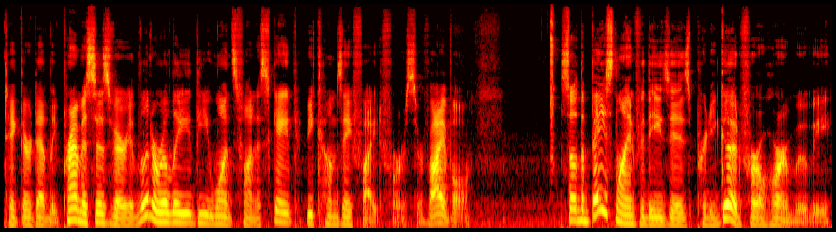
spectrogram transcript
take their deadly premises very literally, the once fun escape becomes a fight for survival. So the baseline for these is pretty good for a horror movie.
